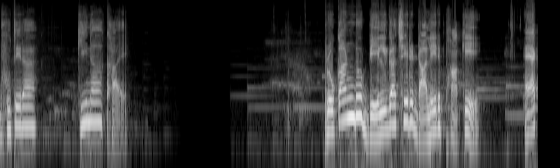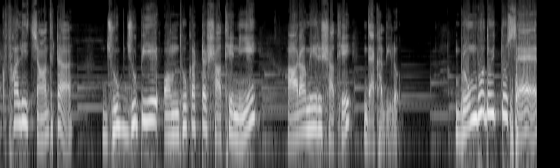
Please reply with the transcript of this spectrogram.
ভূতেরা কিনা খায়? প্রকাণ্ড বেলগাছের ডালের ফাঁকে এক ফালি চাঁদটা ঝুপঝুপিয়ে অন্ধকারটা সাথে নিয়ে আরামের সাথে দেখা দিল। ব্রহ্মদৈত্য স্যার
